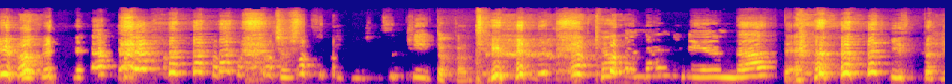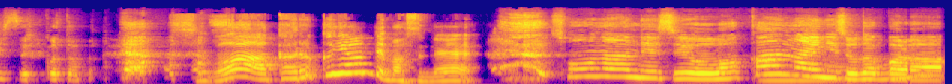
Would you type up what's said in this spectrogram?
言われて、除湿機、除湿機とかって言われて、今日は何でやんだって言ったりすることが。すごい明るく病んでますね。そうなんですよ。わかんないんですよ。だから、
